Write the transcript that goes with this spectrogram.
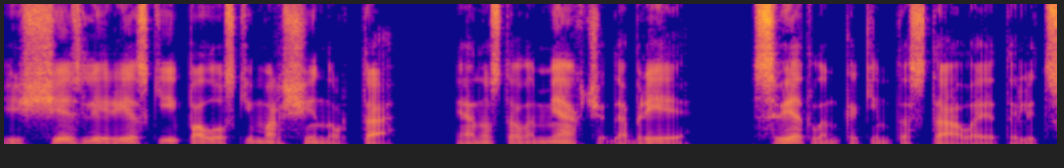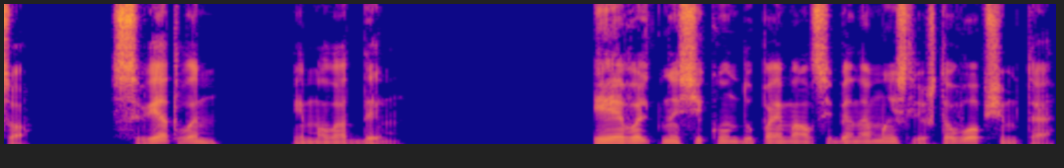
Исчезли резкие полоски морщин у рта, и оно стало мягче, добрее. Светлым каким-то стало это лицо. Светлым и молодым. И Эвальд на секунду поймал себя на мысли, что, в общем-то,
